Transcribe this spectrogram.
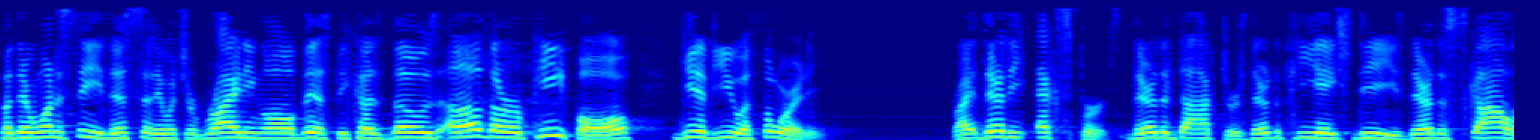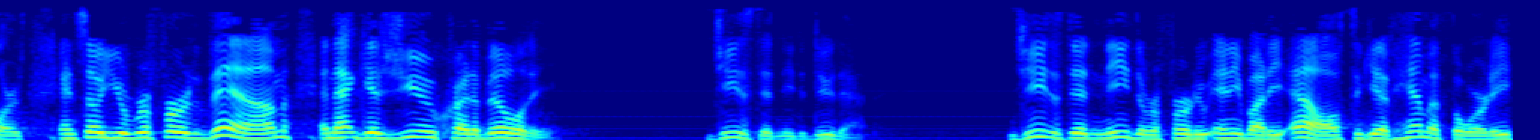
But they want to see this, so they want you writing all this because those other people give you authority. Right? They're the experts. They're the doctors. They're the PhDs. They're the scholars. And so you refer to them, and that gives you credibility. Jesus didn't need to do that. Jesus didn't need to refer to anybody else to give him authority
